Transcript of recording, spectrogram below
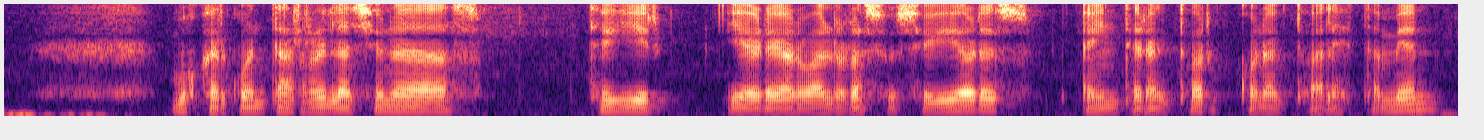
Buscar cuentas relacionadas, seguir y agregar valor a sus seguidores e interactuar con actuales también.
